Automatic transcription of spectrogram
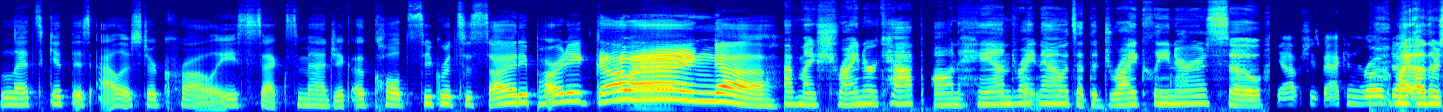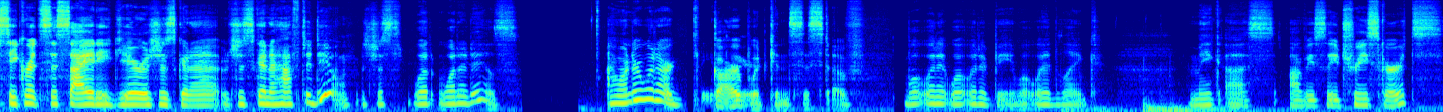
Let's get this Aleister Crowley sex magic occult secret society party going. have my Shriner cap on hand right now. It's at the dry cleaners, so Yep, she's back and robed my up. other secret society gear is just gonna it's just gonna have to do. It's just what what it is. I wonder what our garb weird. would consist of. What would it what would it be? What would like make us obviously tree skirts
